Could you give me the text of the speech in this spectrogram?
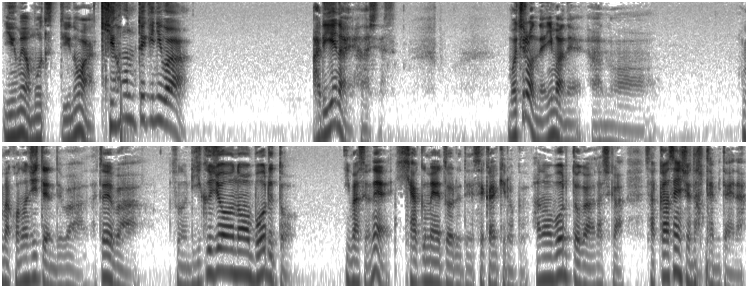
夢を持つっていうのは、基本的にはありえない話です。もちろんね、今ね、あの、今この時点では、例えば、その陸上のボルト、いますよね。100メートルで世界記録。あのボルトが確かサッカー選手になったみたいな。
